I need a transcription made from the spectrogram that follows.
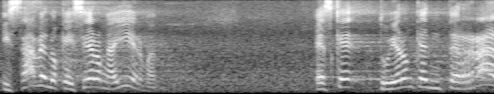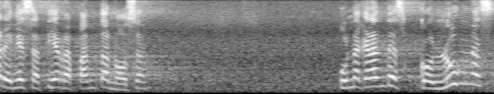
Y sabe lo que hicieron ahí, hermano. Es que tuvieron que enterrar en esa tierra pantanosa unas grandes columnas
